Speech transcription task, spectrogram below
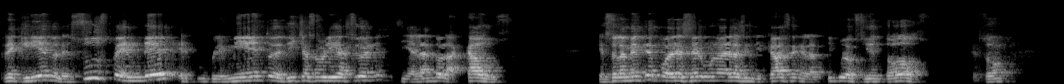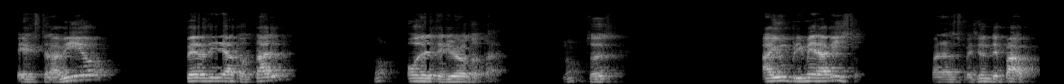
requiriéndole suspender el cumplimiento de dichas obligaciones, señalando la causa, que solamente puede ser una de las indicadas en el artículo 102, que son extravío, pérdida total ¿no? o deterioro total. ¿no? Entonces, hay un primer aviso para la suspensión de pago.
